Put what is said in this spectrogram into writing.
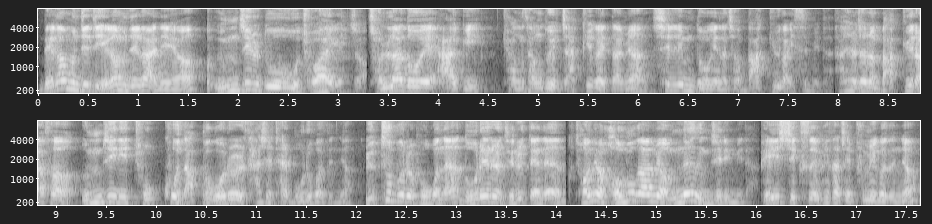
내가 문제지 얘가 문제가 아니에요. 음질도 좋아야겠죠. 전라도에 아귀, 경상도에 짝귀가 있다면 신림동에는 저 막귀가 있습니다. 사실 저는 막귀라서 음질이 좋고 나쁘고를 사실 잘 모르거든요. 유튜브를 보거나 노래를 들을 때는 전혀 거부감이 없는 음질입니다. 베이식스 회사 제품이거든요.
